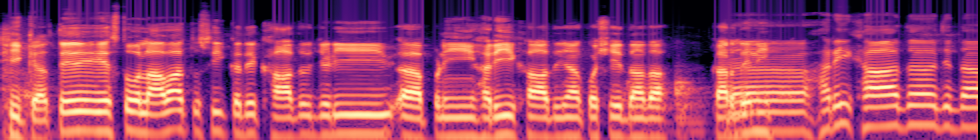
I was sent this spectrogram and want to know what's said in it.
ਠੀਕ ਆ। ਤੇ ਇਸ ਤੋਂ ਇਲਾਵਾ ਤੁਸੀਂ ਕਦੇ ਖਾਦ ਜਿਹੜੀ ਆਪਣੀ ਹਰੀ ਖਾਦ ਜਾਂ ਕੁਛ ਇਦਾਂ ਦਾ ਕਰਦੇ ਨਹੀਂ? ਹਰੀ ਖਾਦ ਜਿੱਦਾਂ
